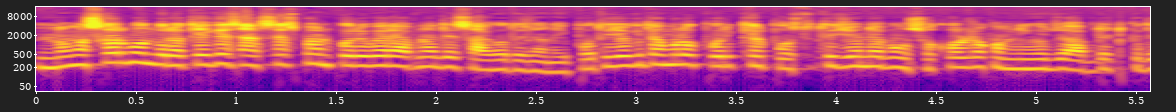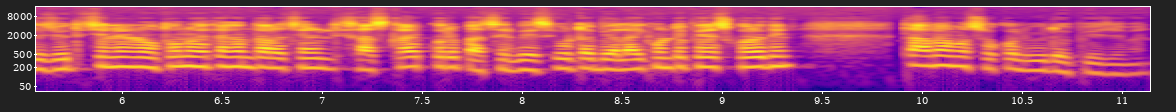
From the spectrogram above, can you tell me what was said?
নমস্কার বন্ধুরা, কে কে সাকসেস পয়েন্ট পরিবারে আপনাদের স্বাগত জানাই। প্রতিযোগিতামূলক পরীক্ষার প্রস্তুতির জন্য এবং সকল রকম নিউজ আপডেট পেতে যদি চ্যানেলে নতুন হয়ে থাকেন, তাহলে চ্যানেলটি সাবস্ক্রাইব করে পাশের বেশি ওটা বেল আইকনটি প্রেস করে দিন, তাহলে আমার সকল ভিডিও পেয়ে যাবেন।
